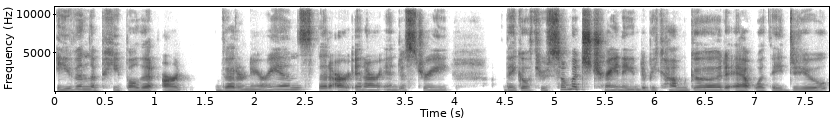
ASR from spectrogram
even the people that aren't veterinarians that are in our industry, they go through so much training to become good at what they do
